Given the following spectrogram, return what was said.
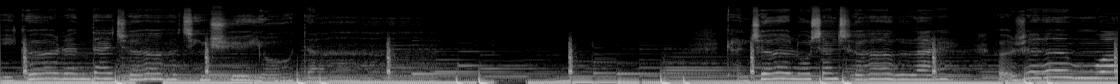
一个人带着情绪游荡。这路上车来和人往，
